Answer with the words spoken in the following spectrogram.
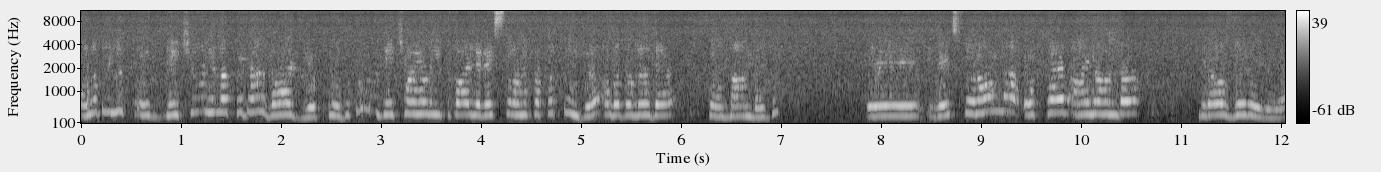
Alabalık e, geçen yıla kadar vardı yapıyorduk ama geçen yıl itibariyle restoranı kapatınca alabalığı da sonlandırdık. E, restoranla otel aynı anda biraz zor oluyor.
